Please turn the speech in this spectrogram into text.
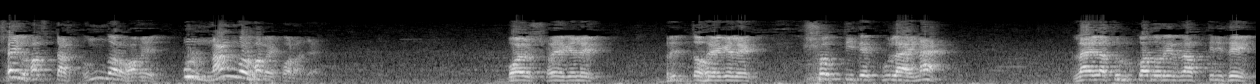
সেই হজটা সুন্দরভাবে, পূর্ণাঙ্গভাবে করা যায়। বয়স হয়ে গেলে, বৃদ্ধ হয়ে গেলে শক্তিতে কুলায় না। লাইলাতুল কদরের রাত্রিতে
